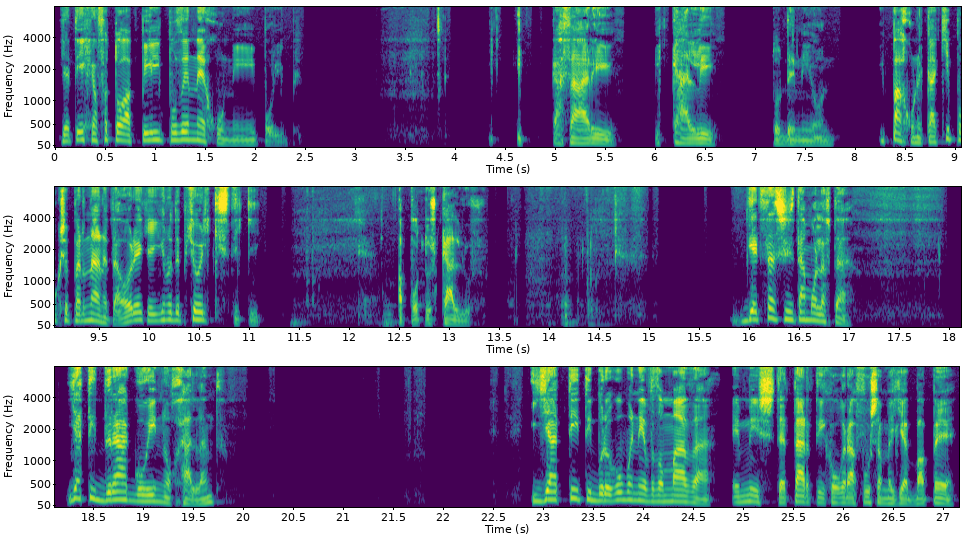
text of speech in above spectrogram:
γιατί έχει αυτό το απειλ που δεν έχουν οι υπόλοιποι. Οι καθαροί, οι καλοί των ταινιών. Υπάρχουν κακοί που ξεπερνάνε τα όρια και γίνονται πιο ελκυστικοί από τους καλούς. Γιατί θα συζητάμε όλα αυτά; Γιατί Ντράγκο είναι ο Χάλαντ. Γιατί την προηγούμενη εβδομάδα εμείς Τετάρτη ηχογραφούσαμε για Μπαπέ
